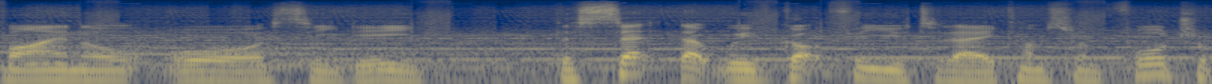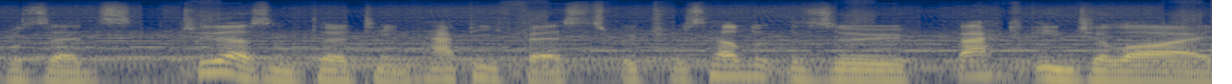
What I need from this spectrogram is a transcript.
vinyl or CD. The set that we've got for you today comes from 4 Triple Z's 2013 Happy Fest, which was held at the zoo back in July.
